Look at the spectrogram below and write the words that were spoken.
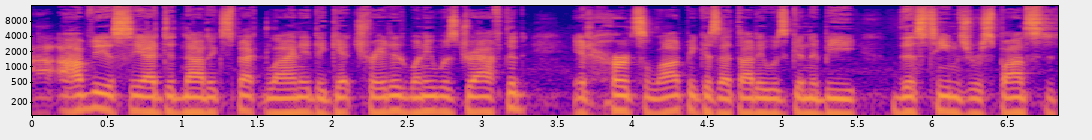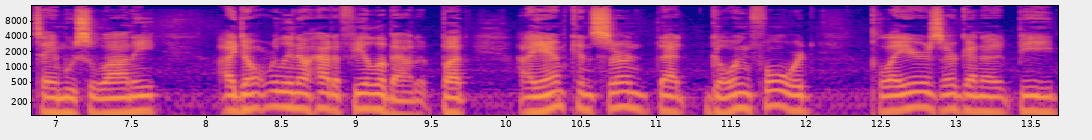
obviously, I did not expect Laine to get traded when he was drafted. It hurts a lot because I thought he was going to be this team's response to Teemu Selanne. I don't really know how to feel about it, but I am concerned that going forward, players are going to be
